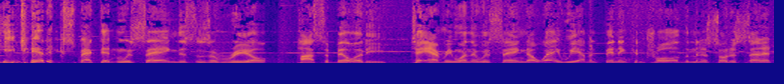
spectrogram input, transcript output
he did expect it and was saying this is a real possibility to everyone that was saying, no way, we haven't been in control of the Minnesota Senate.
